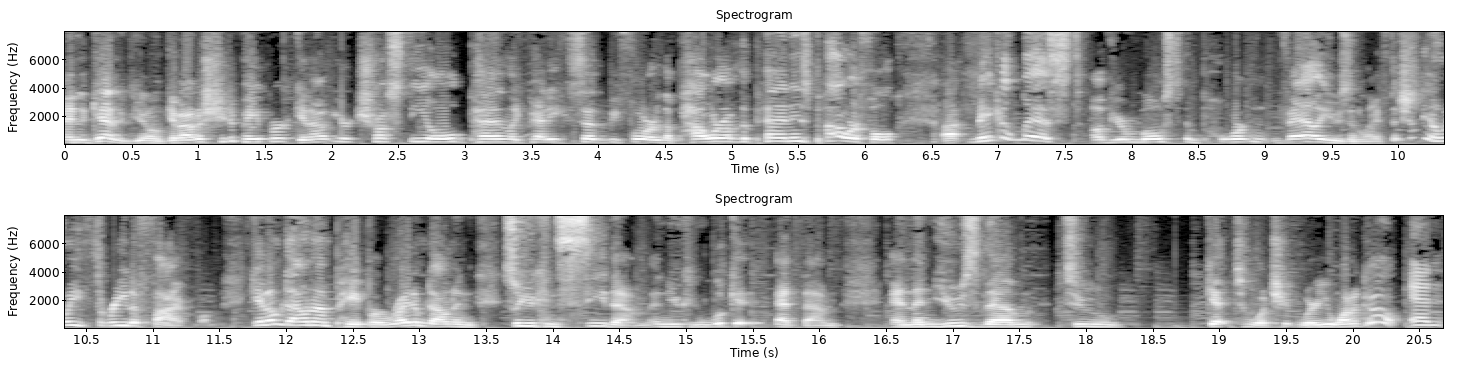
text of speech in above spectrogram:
And again, you know, get out a sheet of paper, get out your trusty old pen, like Patty said before. The power of the pen is powerful. Uh, make a list of your most important values in life. There's just you know maybe three to five of them. Get them down on paper, write them down, and so you can see them and you can look at, at them, and then use them to get to what you where you want to go. And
